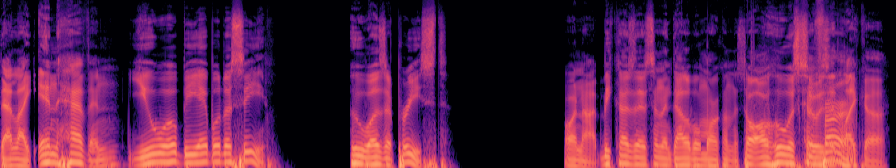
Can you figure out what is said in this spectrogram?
that like in heaven you will be able to see who was a priest or not because it's an indelible mark on the soul or who was So confirmed. is it like a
